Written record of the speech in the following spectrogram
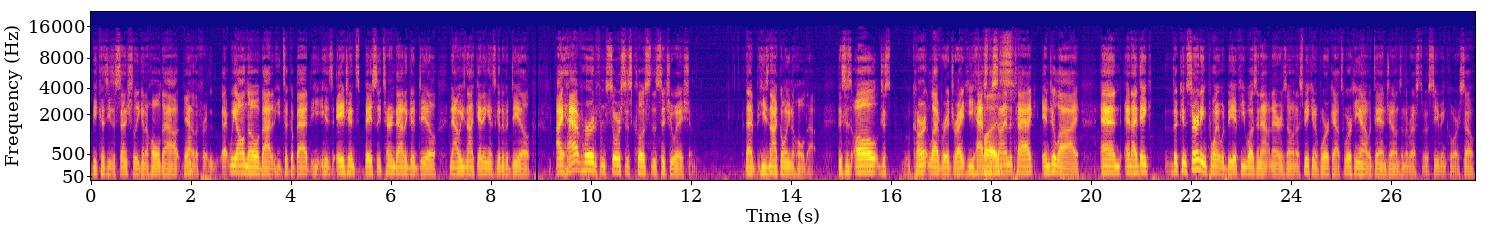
because he's essentially going to hold out. Yeah. You know, the, fir- we all know about it. He took a bad. He, his agents basically turned down a good deal. Now he's not getting as good of a deal. I have heard from sources close to the situation that he's not going to hold out. This is all just current leverage, right? He has Buzz. to sign the tag in July, and and I think the concerning point would be if he wasn't out in Arizona. Speaking of workouts, working out with Dan Jones and the rest of the receiving core. So.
